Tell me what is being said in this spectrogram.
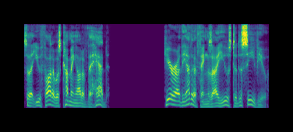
so that you thought it was coming out of the head. Here are the other things I used to deceive you.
